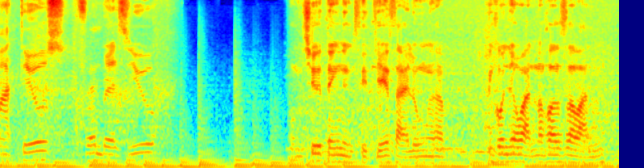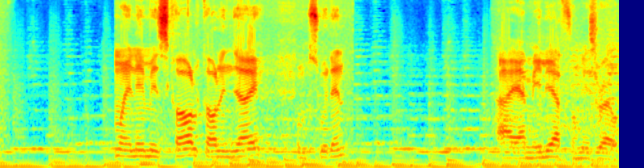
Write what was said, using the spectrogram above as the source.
Matheus from Brazil. ผมชื่อเต็งหนึ่งสิทธิ์เจสายลุงนะครับ เป็นคนจังหวัดนครสวรรค์ My name is Carl Kalinjai from Sweden. I am Ilya from Israel.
